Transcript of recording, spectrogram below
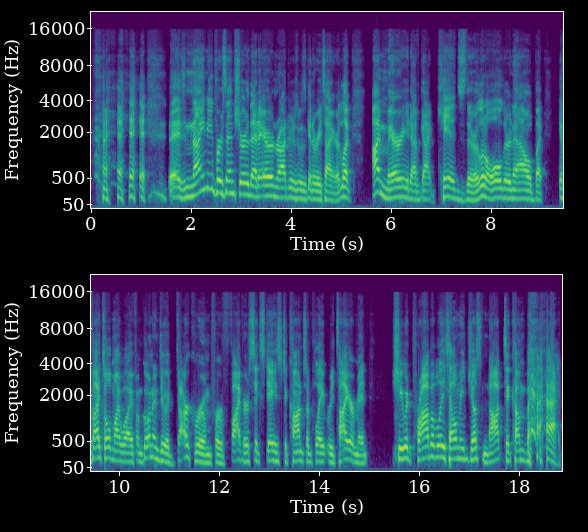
is 90% sure that Aaron Rodgers was going to retire. Look, I'm married. I've got kids. They're a little older now, but if I told my wife I'm going into a dark room for five or six days to contemplate retirement, she would probably tell me just not to come back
